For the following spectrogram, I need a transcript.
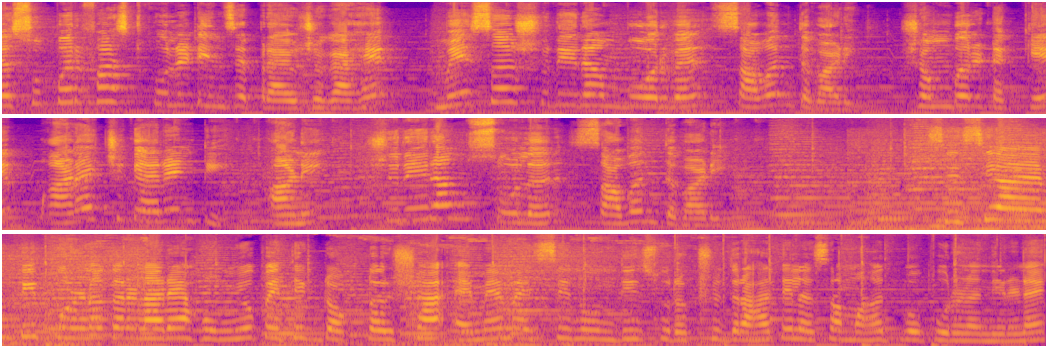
या सुपरफास्ट बुलेटिनचे प्रायोजक आहेत मेसर श्रीराम बोरवेल सावंतवाडी. शंभर टक्के पाण्याची गॅरंटी आणि श्रीराम सोलर सावंतवाडी. सीसीआयएमपी पूर्ण करणाऱ्या होमिओपॅथिक डॉक्टर्सच्या एम एम एस सी नोंदी सुरक्षित राहतील असा महत्त्वपूर्ण निर्णय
